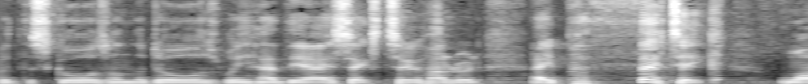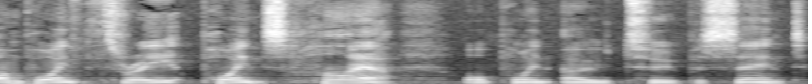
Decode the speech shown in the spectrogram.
with the scores on the doors. We had the ASX 200 a pathetic 1.3 points higher or 0.02%,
